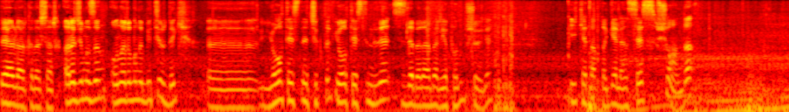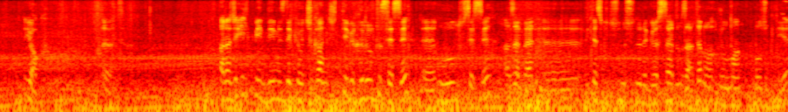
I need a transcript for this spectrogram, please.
değerli arkadaşlar aracımızın onarımını bitirdik. Ee, yol testine çıktık. Yol testinde de sizle beraber yapalım şöyle. İlk etapta gelen ses şu anda yok. Evet. Araca ilk bindiğimizdeki o çıkan ciddi bir hırıltı sesi, e, uğultu sesi. Az evvel e, vites kutusunun üstünde de gösterdim zaten o rulman bozuk diye.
